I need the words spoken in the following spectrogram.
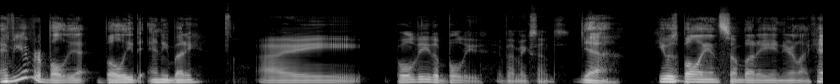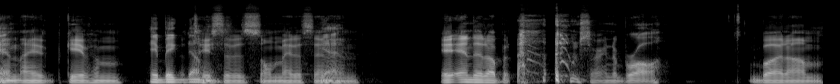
have you ever bullied bullied anybody? I bullied a bully, if that makes sense. Yeah. He was bullying somebody and you're like, "Hey, And I gave him hey big a dummy." taste of his own medicine, Yeah. and it ended up, I'm sorry, in a brawl. But um,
